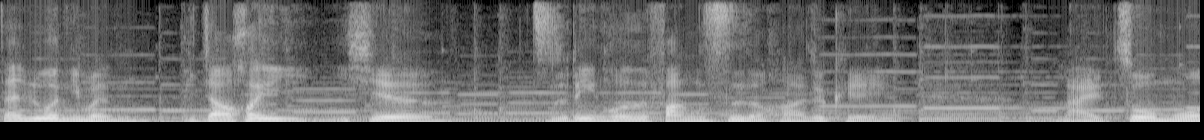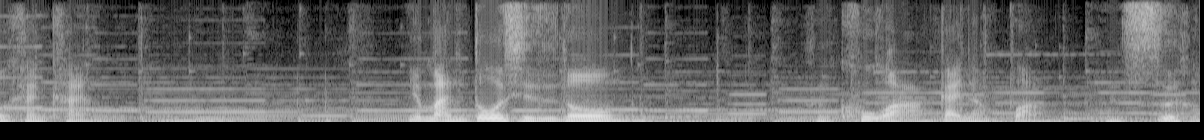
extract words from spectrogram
但如果你们比较会一些。指令或是方式的话，就可以来捉摸看看，因为蛮多其实都很酷啊，盖的很棒，很适合。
